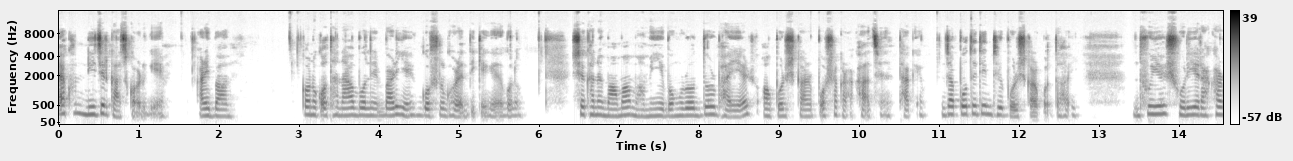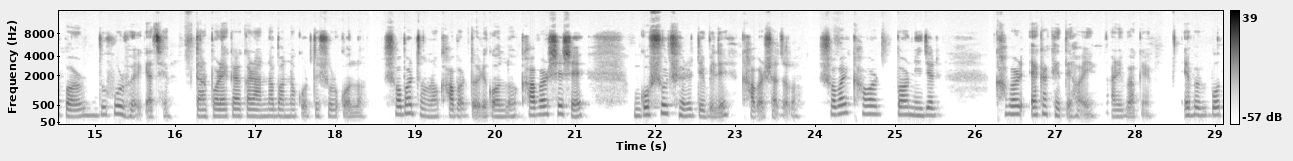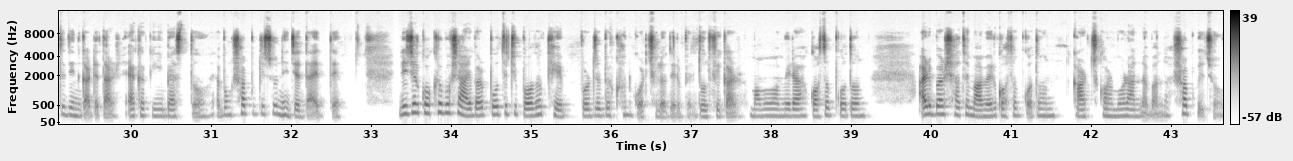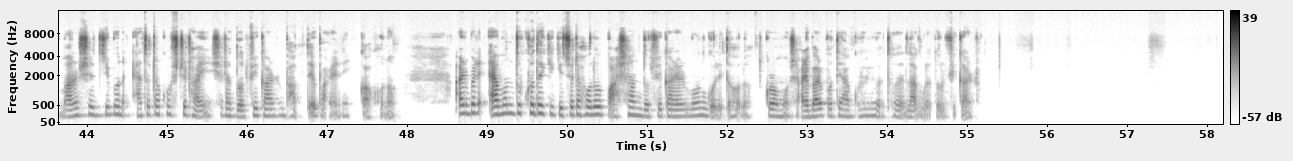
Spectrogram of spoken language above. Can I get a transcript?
এখন নিজের কাজ কর গিয়ে। আরে বা কোনো কথা না বলে বাড়িয়ে গোসল ঘরের দিকে গিয়ে গেল। সেখানে মামা, মামি এবং রোদ্দুর ভাইয়ের অপরিষ্কার পোশাক রাখা আছে, থাকে, যা প্রতিদিন ধুয়ে পরিষ্কার করতে হয়। ধুয়ে সরিয়ে রাখার পর দুপুর হয়ে গেছে। তারপর একা একা রান্না বান্না করতে শুরু করল। সবার জন্য খাবার তৈরি করল। খাবার শেষে গোসল ছেড়ে টেবিলে খাবার সাজালো। সবাই খাওয়ার পর নিজের খাবার একা খেতে হয় আরিবাকে এভাবে প্রতিদিন কাটে তার একাকী, ব্যস্ত এবং সব কিছু নিজের দায়িত্বে। নিজের কক্ষে বসে আরিবার প্রতিটি পদক্ষেপ পর্যবেক্ষণ করছিল দুলফিকার মামা মামিরা কথোপকথন আরিবার সাথে মামের কথোপকথন কাজকর্ম, রান্নাবান্না সব কিছু মানুষের জীবন এতটা কষ্টের হয় সেটা দলফিকার ভাবতে পারেনি কখনো। আর এবার এমন দুঃখ দেখে কিছুটা হলেও পাষাণ দুলফিকারের মন গলিত হলো। ক্রমশ আরেবার প্রতি আগ্রহী হতে লাগল দুলফিকার।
